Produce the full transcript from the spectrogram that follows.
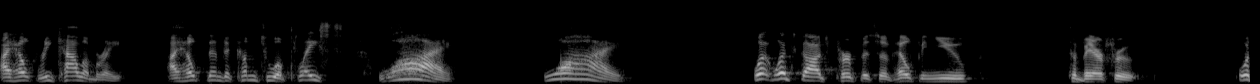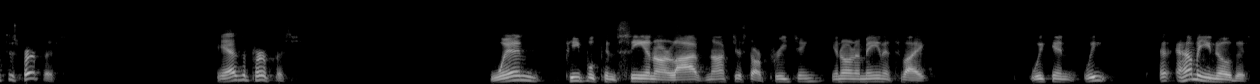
I help recalibrate. I help them to come to a place. Why? Why? What, what's God's purpose of helping you to bear fruit? What's his purpose? He has a purpose. When people can see in our lives, not just our preaching, you know what I mean? It's like we can, we, how many you know this?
